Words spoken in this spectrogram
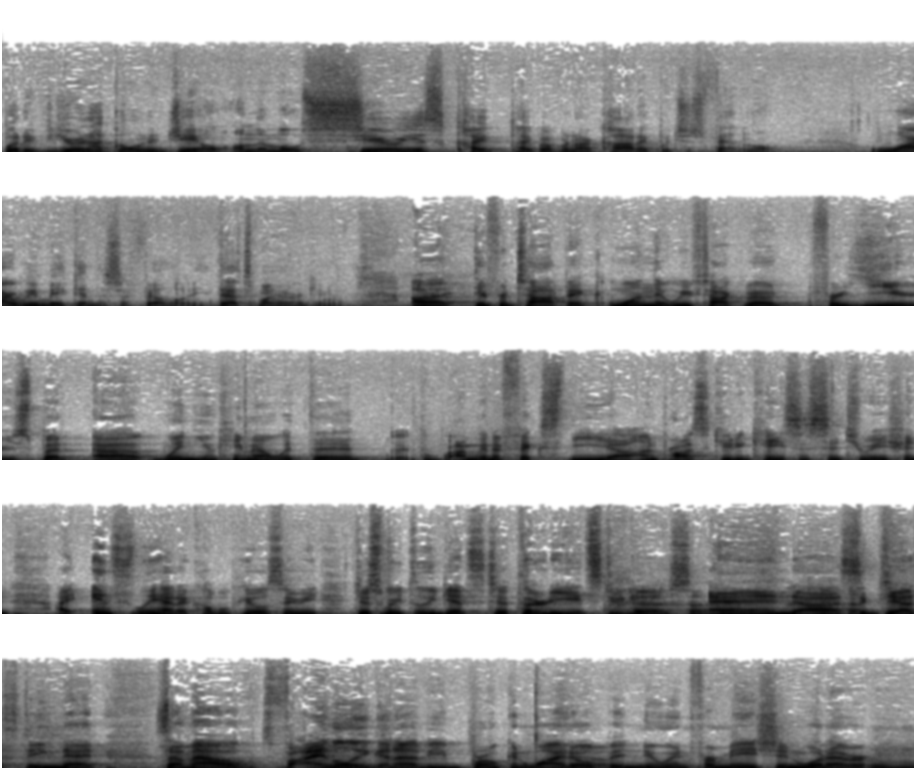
But if you're not going to jail on the most serious type, type of a narcotic, which is fentanyl, why are we making this a felony? That's my argument. Uh, different topic, one that we've talked about for years. But uh, when you came out with the, I'm going to fix the uh, unprosecuted cases situation, I instantly had a couple people say to me, just wait till he gets to 38 studios, and uh, suggesting that somehow it's finally going to be broken wide yeah. open, new information, whatever. Mm-hmm.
